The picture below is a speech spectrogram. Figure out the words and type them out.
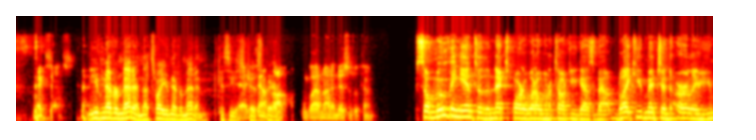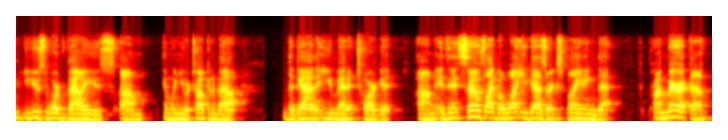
Makes sense. You've never met him. That's why you've never met him because he's Yeah, Joe Spare. awesome. I'm glad I'm not in business with him. So moving into the next part of what I want to talk to you guys about, Blake, you mentioned earlier, you, you used the word values. Um, and when you were talking about the guy that you met at Target, um, and it sounds like by what you guys are explaining that Primerica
